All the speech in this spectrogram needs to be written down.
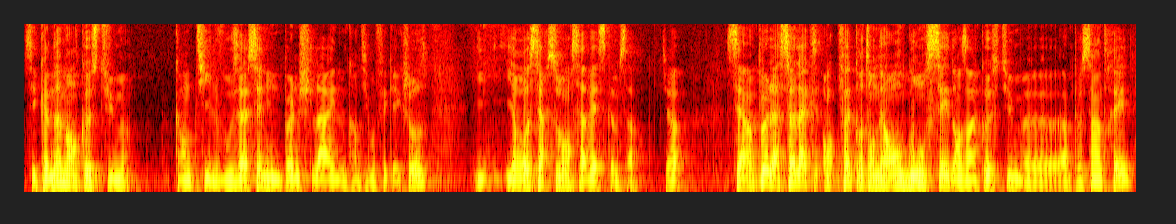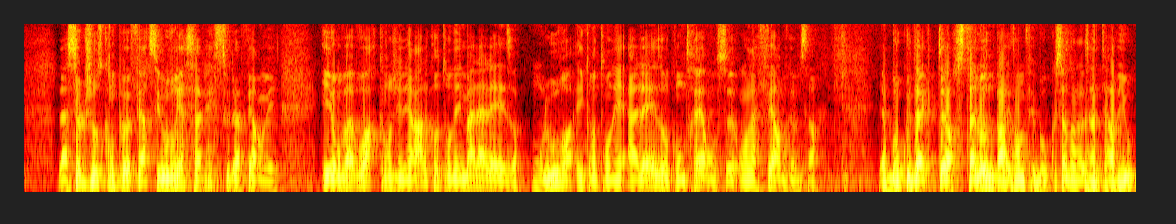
c'est qu'un homme en costume, quand il vous assène une punchline ou quand il vous fait quelque chose, il, resserre souvent sa veste comme ça, tu vois c'est un peu la seule... En fait, quand on est engoncé dans un costume un peu cintré, la seule chose qu'on peut faire, c'est ouvrir sa veste ou la fermer. Et on va voir qu'en général, quand on est mal à l'aise, on l'ouvre, et quand on est à l'aise, au contraire, on la ferme comme ça. Il y a beaucoup d'acteurs, Stallone par exemple fait beaucoup ça dans les interviews.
